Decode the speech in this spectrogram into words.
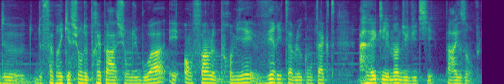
de, fabrication, de préparation du bois, et enfin le premier véritable contact avec les mains du luthier, par exemple.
